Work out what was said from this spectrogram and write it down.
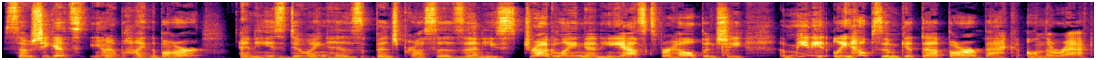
So she gets, you know, behind the bar and he's doing his bench presses and he's struggling and he asks for help and she immediately helps him get that bar back on the rack.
